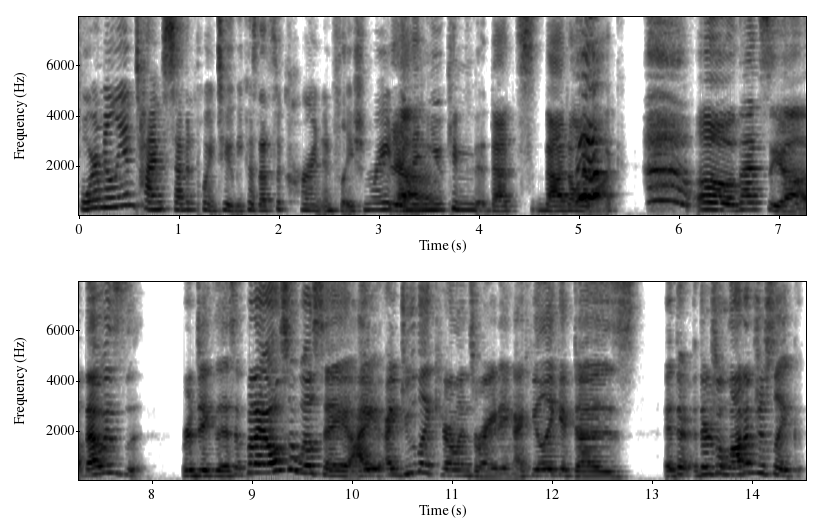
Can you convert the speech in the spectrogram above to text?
four million times seven point two because that's the current inflation rate, and then you can. That's that'll walk. oh, that's yeah. That was ridiculous. But I also will say I I do like Carolyn's writing. I feel like it does. There, there's a lot of just like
